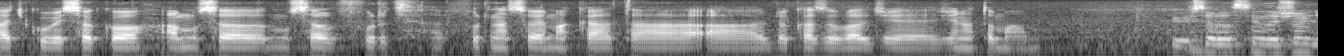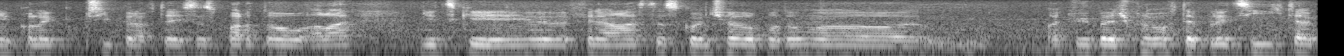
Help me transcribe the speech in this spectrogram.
laťku vysoko a musel, musel furt, furt na své makat a, a dokazovat, že, že na to mám. Vy už jste vlastně zažil několik příprav tady se Spartou, ale vždycky ve finále jste skončil potom, eh, ať už Bčku nebo v Teplicích, tak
